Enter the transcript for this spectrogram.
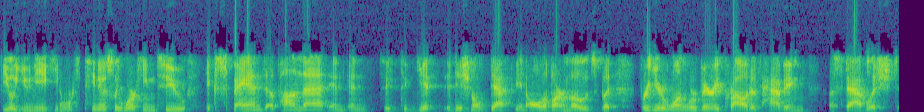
feel unique. You know, we're continuously working to expand upon that and, and to, to get additional depth in all of our modes. But for year one, we're very proud of having established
